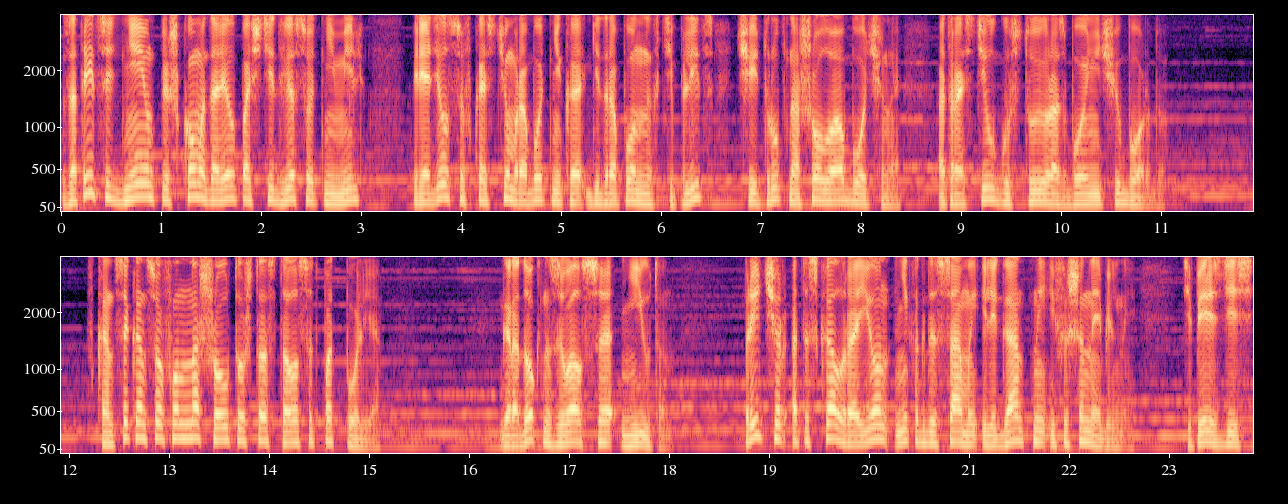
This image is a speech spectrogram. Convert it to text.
За 30 дней он пешком одолел почти две сотни миль, переоделся в костюм работника гидропонных теплиц, чей труп нашел у обочины, отрастил густую разбойничью бороду. В конце концов он нашел то, что осталось от подполья. Городок назывался Ньютон – Притчер отыскал район, некогда самый элегантный и фешенебельный. Теперь здесь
